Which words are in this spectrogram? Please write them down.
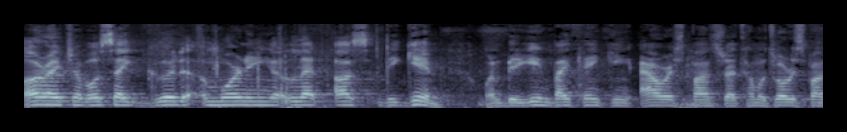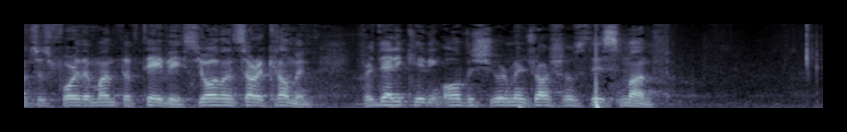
All right, Rabbosai, good morning. Let us begin. I want to begin by thanking our sponsor, our Talmud Torah sponsors for the month of Teves, Yoel and Sarah Kelman, for dedicating all the Shurim and Drashos this month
